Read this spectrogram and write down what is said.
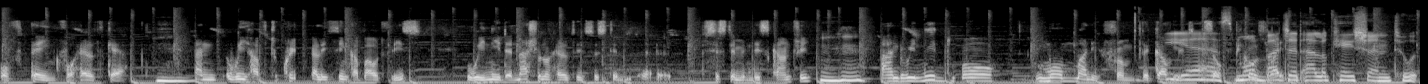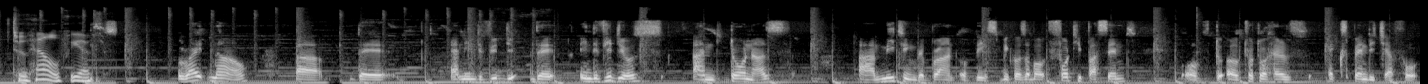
of paying for healthcare. Mm-hmm. And we have to critically think about this we need a national health system uh, system in this country, mm-hmm. and we need more more money from the government. Yes, itself more budget right, allocation to to health. Yes. Right now, uh, the an individual the individuals and donors are meeting the brand of this because about forty percent of, to, of total health expenditure for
